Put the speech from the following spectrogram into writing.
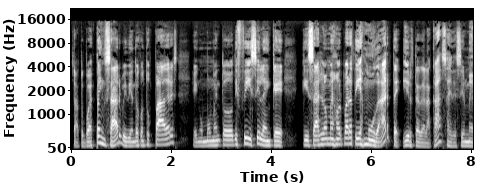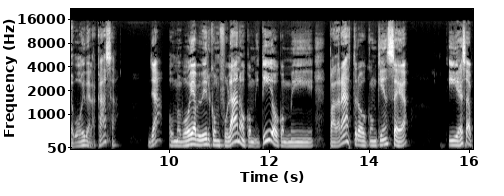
O sea, tú puedes pensar viviendo con tus padres en un momento difícil en que quizás lo mejor para ti es mudarte, irte de la casa y decir me voy de la casa. Ya, o me voy a vivir con fulano, con mi tío, con mi padrastro, con quien sea. Y esa,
